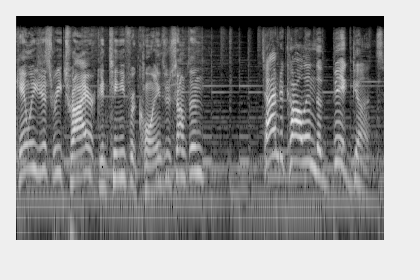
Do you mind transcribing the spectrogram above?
Can't we just retry or continue for coins or something? Time to call in the big guns.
